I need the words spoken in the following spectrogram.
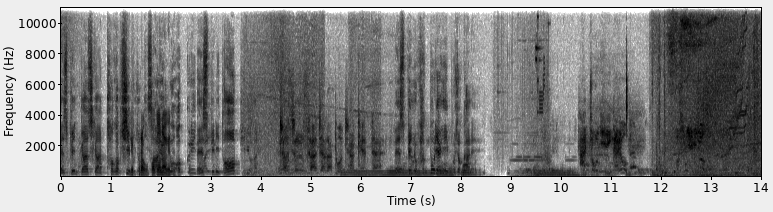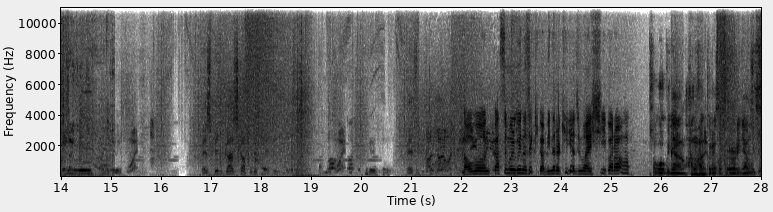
베스핀 가스가 턱없이 트리플하고 부족해. 뻗어나게 사령부 됐다. 업그레이드 베스핀이 더 필요하네. 저승사자가 도착했다. 베스핀 확보량이 부족하네. 음. 안 좋은 일인가요? 무슨 일이죠? 베스핀 가스가 부족해. 베스 건설로봇 나오면 가스 물고 있는 새끼가 미나를 캐게 하지 마, 씨발아. 저거 그냥 항상 그래서 그러려니 하고 있어.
